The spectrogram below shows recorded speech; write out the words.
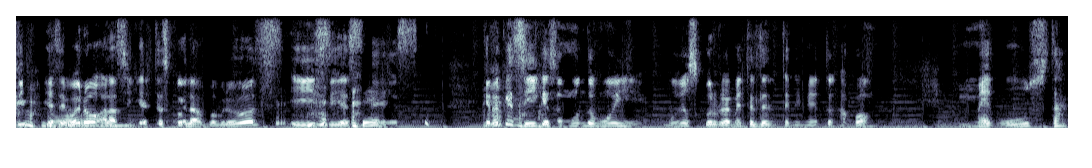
Sí, y hace, No. bueno, a la siguiente escuela, vámonos. Y sí, este, Sí. es- creo que sí, que es un mundo muy, muy oscuro realmente el del entretenimiento en Japón. Me gusta,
